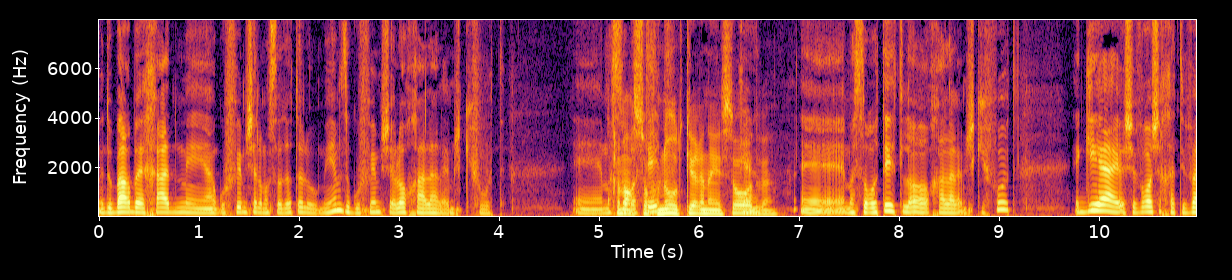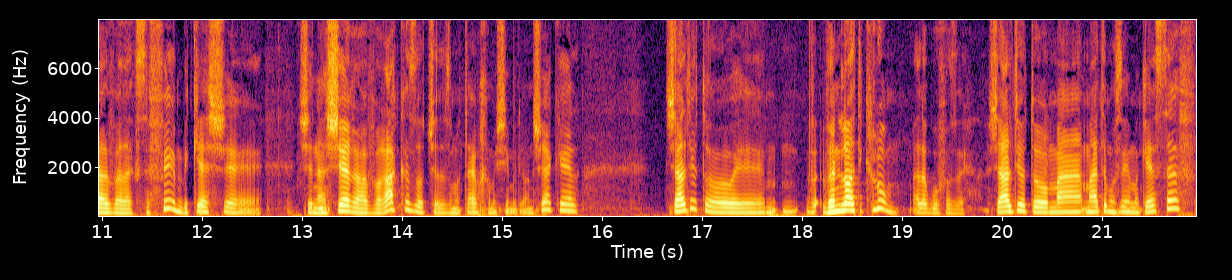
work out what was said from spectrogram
מדובר באחד מהגופים של המוסדות הלאומיים, זה גופים שלא חלה עליהם שקיפות. אה, כלומר, מסורתית. סוכנות, קרן היסוד. כן. ו... אה, מסורתית, לא חלה עליהם שקיפות. הגיע יושב ראש החטיבה לוועדת הכספים, ביקש אה, שנאשר העברה כזאת של איזה 250 מיליון שקל. שאלתי אותו, ואני לא ידעתי כלום על הגוף הזה. שאלתי אותו, מה, מה אתם עושים עם הכסף?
